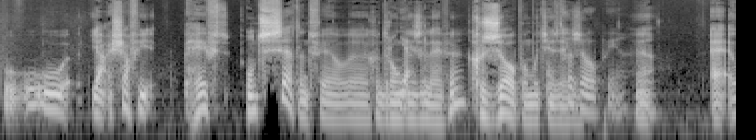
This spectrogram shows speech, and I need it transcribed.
Hoe, ja, Shaffi heeft ontzettend veel uh, gedronken in zijn leven. Hè? Gezopen, moet je zeggen. Gezopen, ja. ja. Uh,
